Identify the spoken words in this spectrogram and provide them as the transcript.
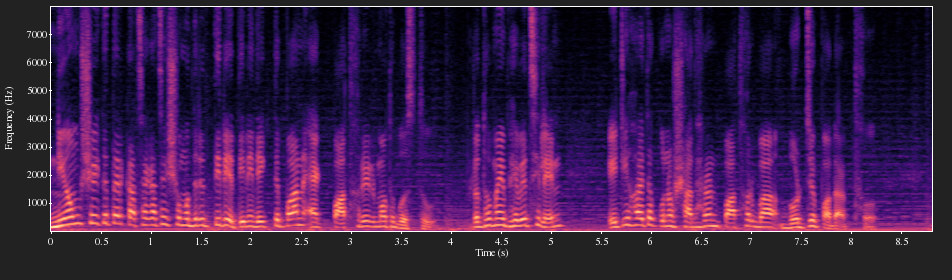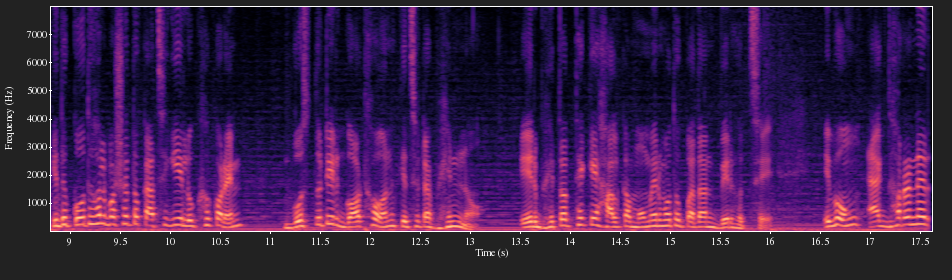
নিয়ম সৈকতের কাছাকাছি সমুদ্রের তীরে তিনি দেখতে পান এক পাথরের মতো বস্তু। প্রথমে ভেবেছিলেন, এটি হয়তো কোনো সাধারণ পাথর বা বর্জ্য পদার্থ। কিন্তু কৌতূহলবশত কাছে গিয়ে লক্ষ্য করেন, বস্তুটির গঠন কিছুটা ভিন্ন। এর ভেতর থেকে হালকা মোমের মতো উপাদান বের হচ্ছে। এবং এক ধরনের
